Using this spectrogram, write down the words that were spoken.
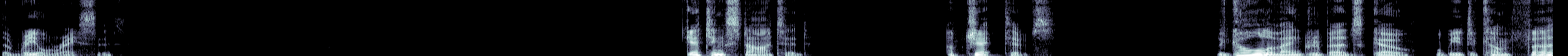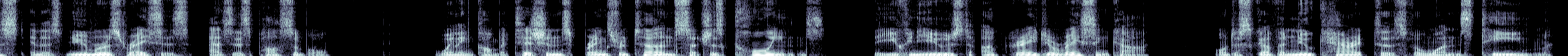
the real races. Getting started. Objectives. The goal of Angry Birds Go will be to come first in as numerous races as is possible. Winning competitions brings returns such as coins that you can use to upgrade your racing car or discover new characters for one's team.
